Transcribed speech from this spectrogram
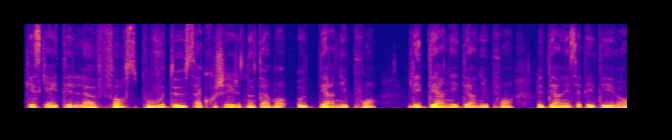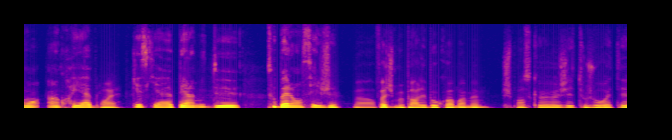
Qu'est-ce qui a été la force pour vous de s'accrocher notamment au dernier point, les derniers derniers points? Le dernier set était vraiment incroyable. Qu'est-ce qui a permis de tout balancer le jeu? Bah, En fait, je me parlais beaucoup à moi-même. Je pense que j'ai toujours été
